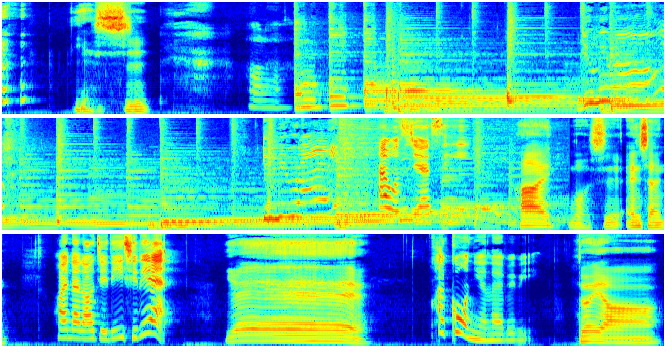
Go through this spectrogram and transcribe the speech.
也是。好了，Do me wrong. Do me right. 嗨，我是 Jessie，嗨，我是 Anson，欢迎来到姐弟一起练。耶！快过年了，baby，对啊，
